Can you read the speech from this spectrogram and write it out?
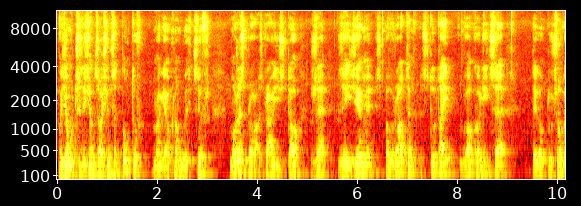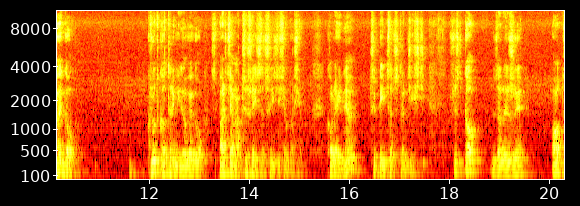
poziomu 3800 punktów, magia okrągłych cyfr, może spra- sprawić to, że zejdziemy z powrotem z tutaj w okolice tego kluczowego, krótkoterminowego wsparcia na 3668. Kolejne 3540. Wszystko zależy od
